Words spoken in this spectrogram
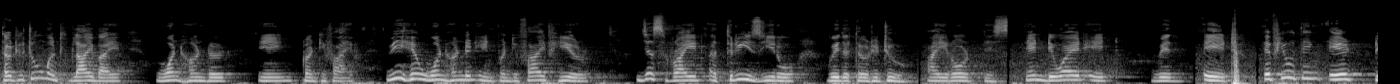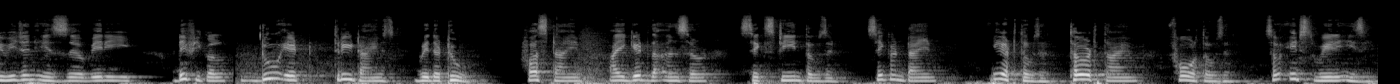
32 multiplied by 125 we have 125 here. Just write a 3 0 with a 32 I wrote this and divide it with 8 if you think 8 division is uh, very difficult do it three times with a 2 first time I get the answer 16,000 second time 8,000 third time 4,000 so it's very easy.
